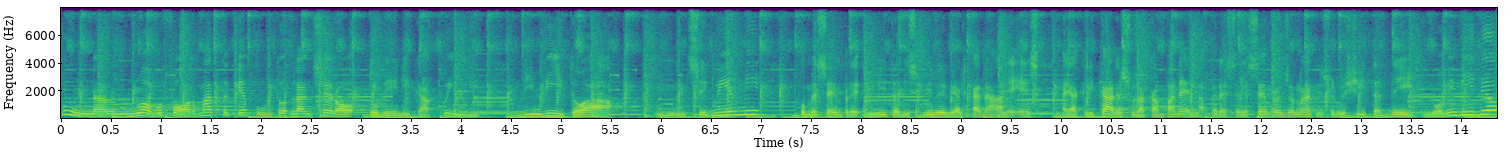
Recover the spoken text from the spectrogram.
un, nuovo format che appunto lancerò domenica quindi vi invito a mm, seguirmi come sempre vi invito ad iscrivervi al canale e a cliccare sulla campanella per essere sempre aggiornati sull'uscita dei nuovi video.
